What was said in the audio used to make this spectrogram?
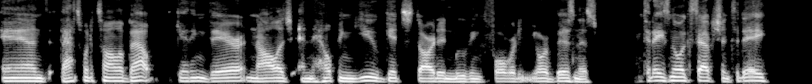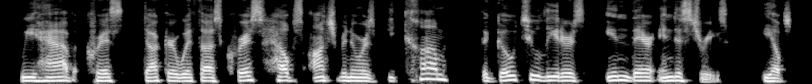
and that's what it's all about getting their knowledge and helping you get started moving forward in your business. Today's no exception. Today, we have Chris Ducker with us. Chris helps entrepreneurs become the go to leaders in their industries. He helps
